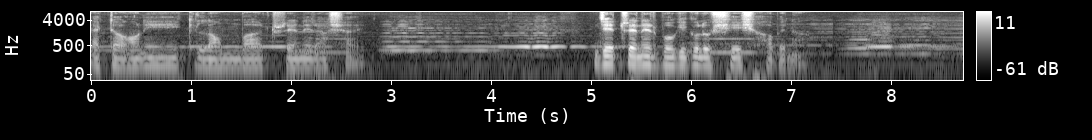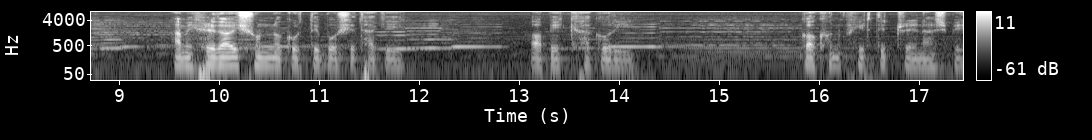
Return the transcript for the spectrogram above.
একটা অনেক লম্বা ট্রেনের আশায়। যে ট্রেনের বগিগুলো শেষ হবে না। আমি হৃদয় শূন্য করতে বসে থাকি, অপেক্ষা করি, কখন ফিরতি ট্রেন আসবে।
